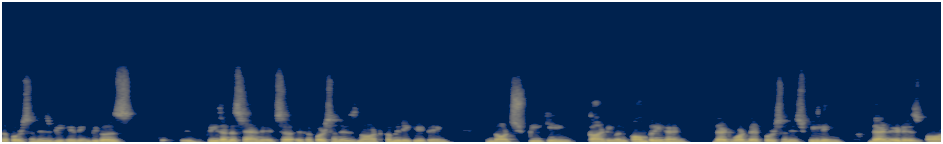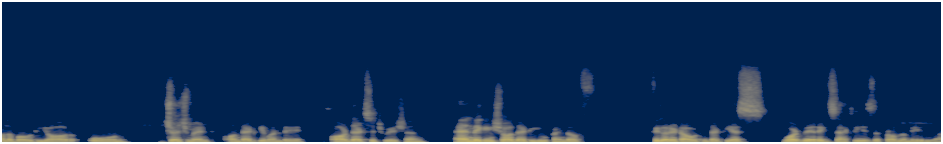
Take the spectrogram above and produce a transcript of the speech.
the person is behaving. Because please understand it's a, if a person is not communicating not speaking can't even comprehend that what that person is feeling then it is all about your own judgment on that given day or that situation and making sure that you kind of figure it out that yes what where exactly is the problem area?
